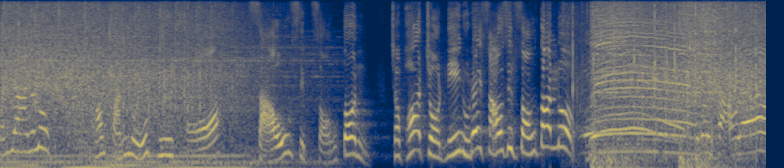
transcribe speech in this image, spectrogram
สัญญานะลูก ความฝันหนูคือขอเสา 12 ต้น เฉพาะโจทย์นี้หนูได้เสา 12 ต้นลูกได้เสาแล้ว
